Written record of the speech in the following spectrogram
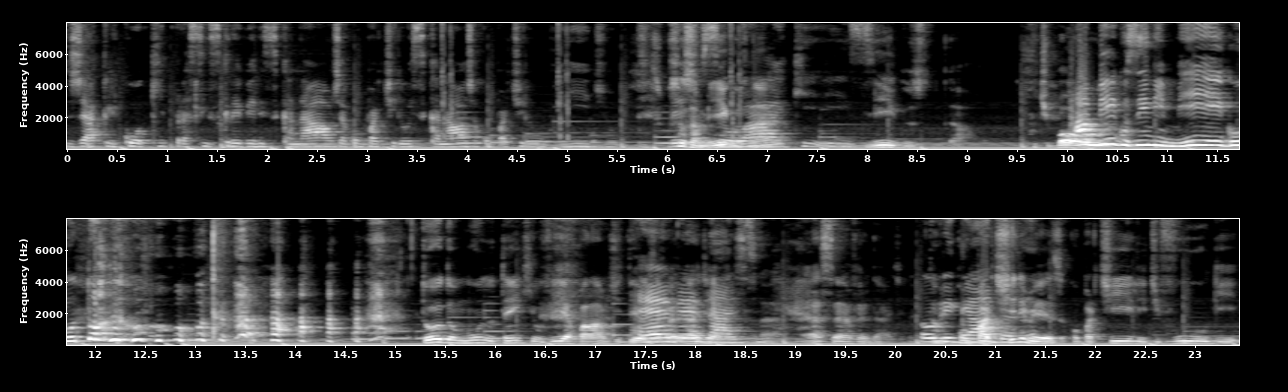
já clicou aqui para se inscrever nesse canal, já compartilhou esse canal, já compartilhou o vídeo. Com seus amigos, né? like, isso. Amigos da futebol. Amigos, inimigo, todo mundo. Todo mundo tem que ouvir a palavra de Deus. É a verdade, verdade. É essa, né? Essa é a verdade. Né? Então, Obrigada, compartilhe né? mesmo, compartilhe, divulgue.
